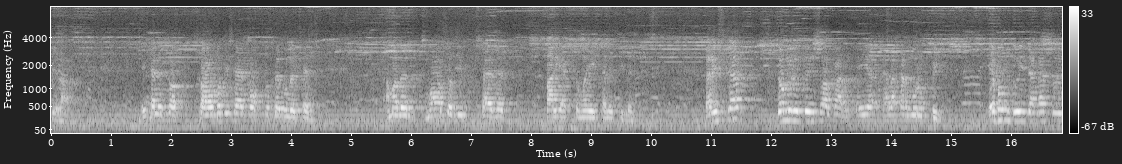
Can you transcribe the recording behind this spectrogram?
পেলাম। এখানে সভাপতি সাহেব বক্তব্যে বলেছেন, আমাদের মহাসচিব সাহেবের বাড়ি এক সময় এখানে ছিলেন। ব্যারিস্টার জমির উদ্দিন সরকার, এই এলাকার মুরব্বী এবং দুই জায়গার দুই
